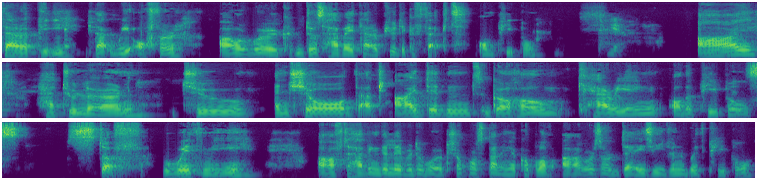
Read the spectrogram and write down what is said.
therapy that we offer, our work does have a therapeutic effect on people. Yeah. I had to learn to ensure that I didn't go home carrying other people's stuff with me after having delivered a workshop or spending a couple of hours or days even with people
